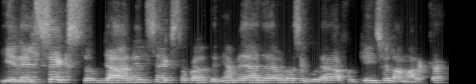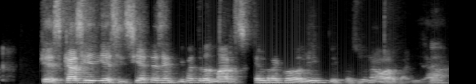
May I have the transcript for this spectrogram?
Y en el sexto, ya en el sexto, cuando tenía medalla de oro asegurada, fue que hizo la marca, que es casi 17 centímetros más que el récord olímpico. Es una barbaridad.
